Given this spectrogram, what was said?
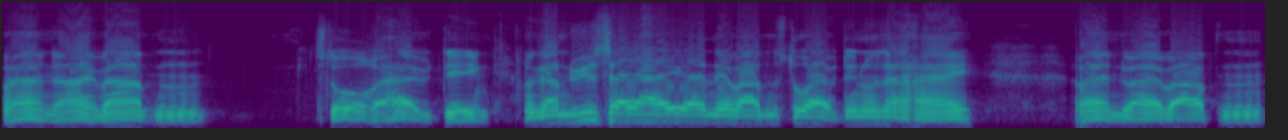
venn i verden'. Store Hauding. Nå kan du ikke si 'hei, en i verden, store Hauding'. Nå sier 'hei, venn er verden'.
